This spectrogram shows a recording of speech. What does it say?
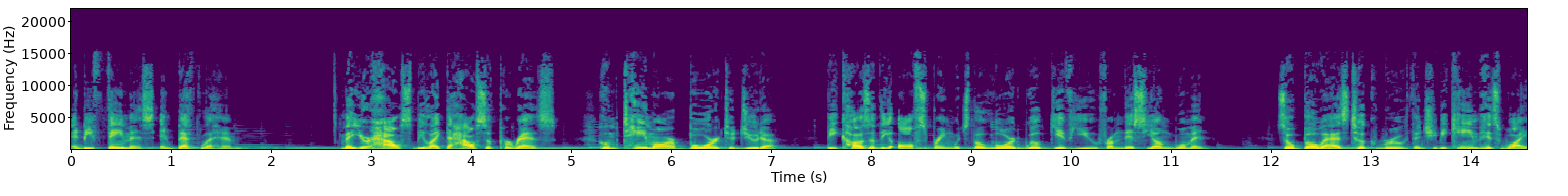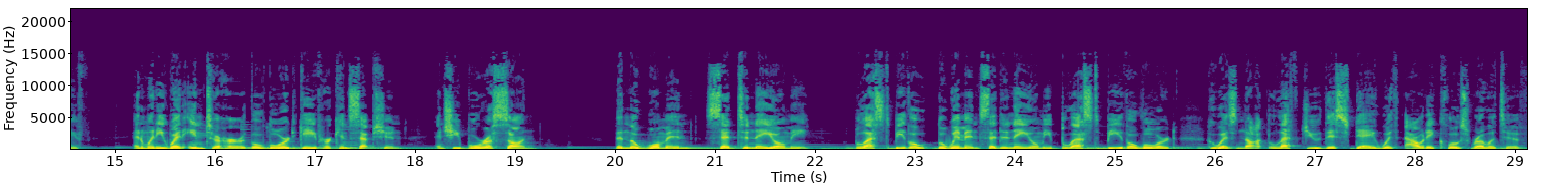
and be famous in Bethlehem. May your house be like the house of Perez whom Tamar bore to Judah, because of the offspring which the Lord will give you from this young woman. So Boaz took Ruth, and she became his wife. And when he went into her, the Lord gave her conception, and she bore a son. Then the woman said to Naomi, Blessed be the, the women said to Naomi, Blessed be the Lord, who has not left you this day without a close relative,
